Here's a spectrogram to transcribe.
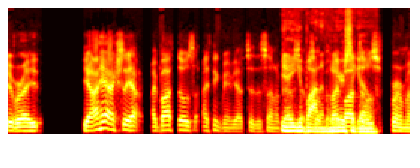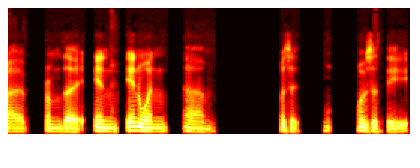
You're right. Yeah, I actually I bought those. I think maybe I've said this on a Yeah, you bought episode, them but years I bought ago. those from uh from the in in one um was it what was it the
